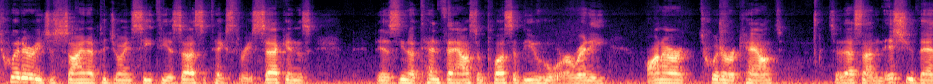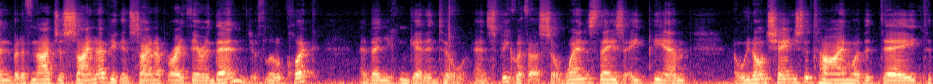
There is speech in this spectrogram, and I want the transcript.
Twitter, you just sign up to join CTisus. It takes three seconds. There's, you know, 10,000 plus of you who are already on our Twitter account. So that's not an issue then. But if not, just sign up. You can sign up right there and then, just a little click, and then you can get into and speak with us. So Wednesdays, 8 p.m. And we don't change the time or the day to,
